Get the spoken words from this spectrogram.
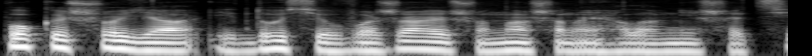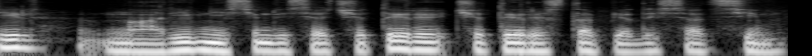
поки що я і досі вважаю, що наша найголовніша ціль на рівні 74 457.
